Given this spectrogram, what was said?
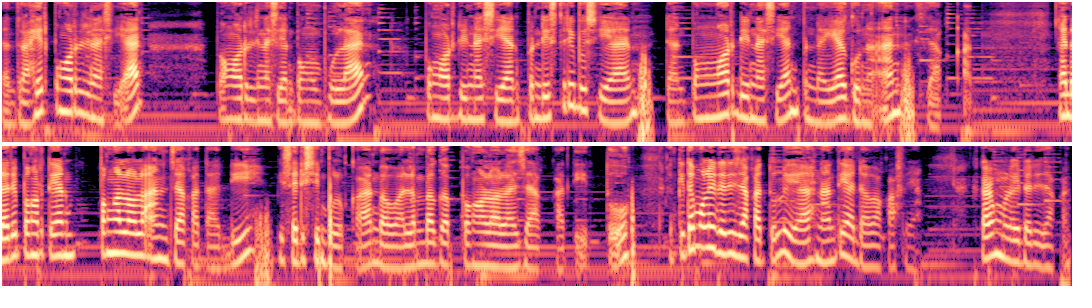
Dan terakhir pengordinasian, pengordinasian pengumpulan, pengordinasian pendistribusian, dan pengordinasian pendayagunaan zakat. Nah, dari pengertian pengelolaan zakat tadi bisa disimpulkan bahwa lembaga pengelola zakat itu kita mulai dari zakat dulu ya, nanti ada wakafnya. Sekarang mulai dari zakat,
